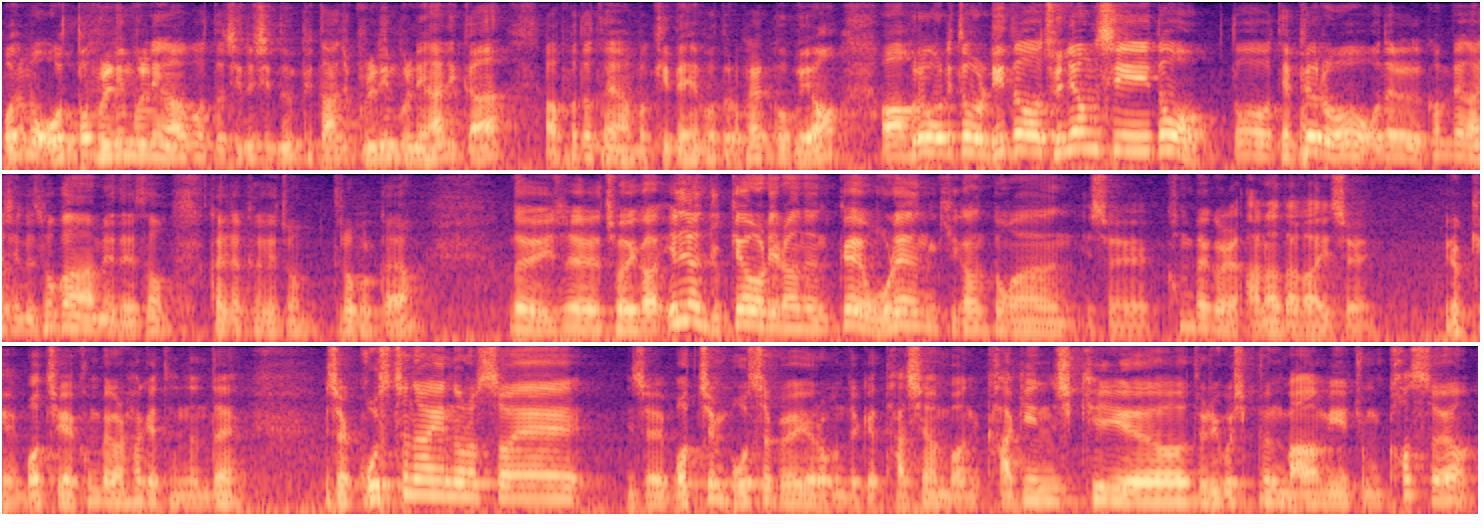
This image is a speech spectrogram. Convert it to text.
오늘 뭐 옷도 블링블링하고 또 진우 씨 눈빛도 아주 블링블링하니까 어, 포토타임 한번 기대해 보도록 할 거고요. 어, 그리고 우리 또 리더 준영 씨도 또 대표로 오늘 컴백하시는 소감에 대해서 간략하게 좀 들어볼까요? 네, 이제 저희가 1년 6개월이라는 꽤 오랜 기간 동안 이제 컴백을 안 하다가 이제 이렇게 멋지게 컴백을 하게 됐는데 이제 고스트나인으로서의 이제 멋진 모습을 여러분들께 다시 한번 각인시켜 드리고 싶은 마음이 좀 컸어요.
